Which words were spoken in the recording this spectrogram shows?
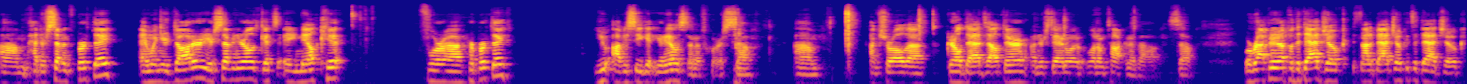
Um, had their seventh birthday, and when your daughter, your seven-year-old, gets a nail kit for uh, her birthday, you obviously get your nails done, of course. So um, I'm sure all the girl dads out there understand what, what I'm talking about. So we're wrapping it up with a dad joke. It's not a bad joke. It's a dad joke.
